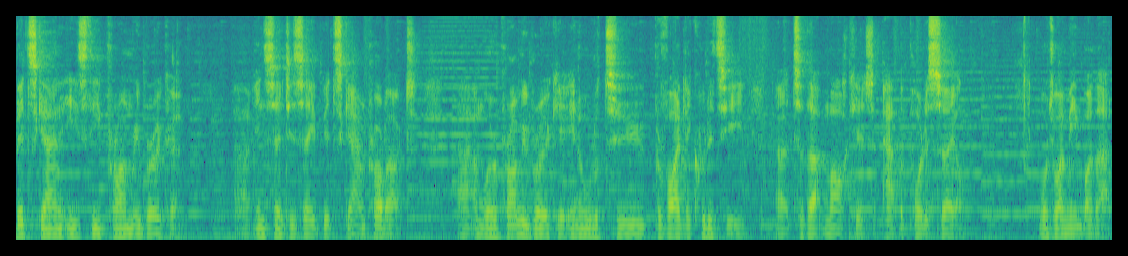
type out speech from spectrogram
Bitscan is the primary broker. Uh, Incent is a Bitscan product, uh, and we're a primary broker in order to provide liquidity uh, to that market at the point of sale. What do I mean by that?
